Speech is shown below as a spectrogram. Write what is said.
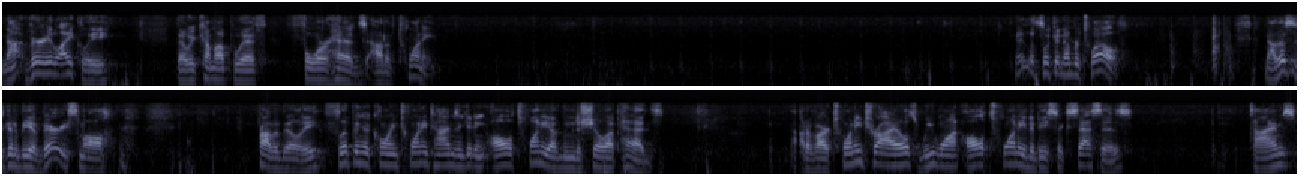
not very likely that we come up with four heads out of 20. Okay, let's look at number 12. Now this is going to be a very small probability, flipping a coin 20 times and getting all 20 of them to show up heads. Out of our 20 trials, we want all 20 to be successes, times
